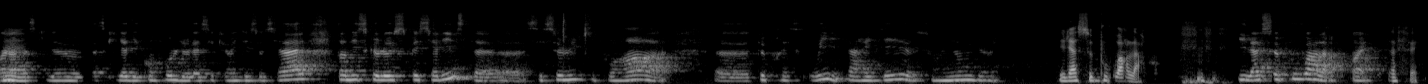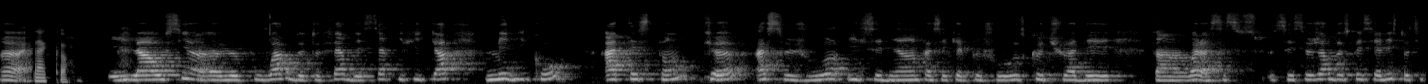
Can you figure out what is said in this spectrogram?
Voilà, mm. parce qu'il y a des contrôles de la sécurité sociale. Tandis que le spécialiste, euh, c'est celui qui pourra euh, te oui, t'arrêter sur une longue durée. Il a ce pouvoir-là. il a ce pouvoir-là, oui. Tout à fait. D'accord. il a aussi euh, le pouvoir de te faire des certificats médicaux attestant que à ce jour, il s'est bien passé quelque chose, que tu as des. Enfin, voilà, c'est ce genre de spécialiste aussi.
